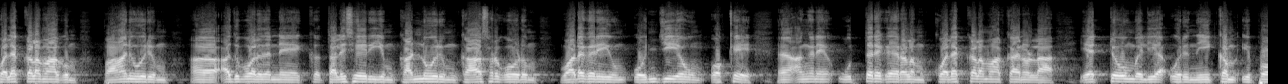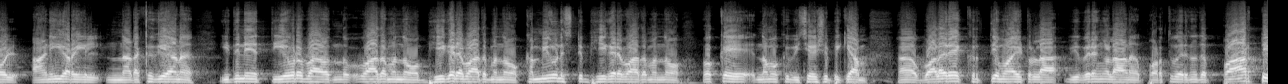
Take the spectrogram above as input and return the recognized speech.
കൊലക്കളമാകും. പാനൂരും അതുപോലെ തന്നെ തലശ്ശേരിയും കണ്ണൂരും കാസർഗോഡും വടകരയും ഒഞ്ചിയവും ഒക്കെ അങ്ങനെ ഉത്തര കേരളം കൊലക്കളമാക്കാനുള്ള ഏറ്റവും വലിയ ഒരു നീക്കം ഇപ്പോൾ അണിയറയിൽ നടക്കുകയാണ്. ഇതിനെ തീവ്രവാദമെന്നോ ഭീകരവാദമെന്നോ കമ്മ്യൂണിസ്റ്റ് ഭീകരവാദമെന്നോ ഒക്കെ നമുക്ക് വിശേഷിപ്പിക്കാം. വളരെ കൃത്യമായിട്ടുള്ള വിവരങ്ങളാണ് പുറത്തു വരുന്നത്. പാർട്ടി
